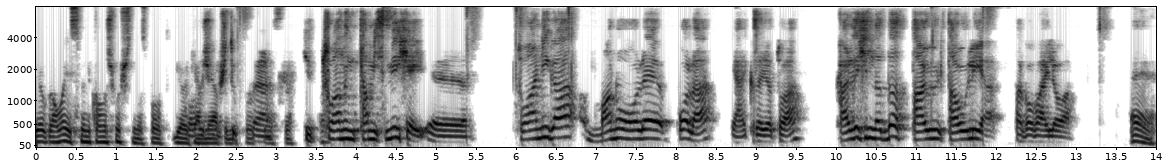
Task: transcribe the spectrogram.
Yok ama ismini konuşmuştunuz pod, Görkem'le Konuşmuştuk. Ki Tua'nın tam ismi şey e, Tuaniga Manuole Pola yani kısaca Tua. Kardeşinin adı da Taul- Taulia Tagovailoa. Evet.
